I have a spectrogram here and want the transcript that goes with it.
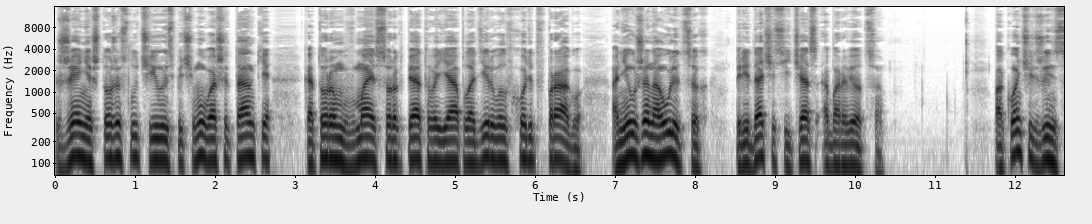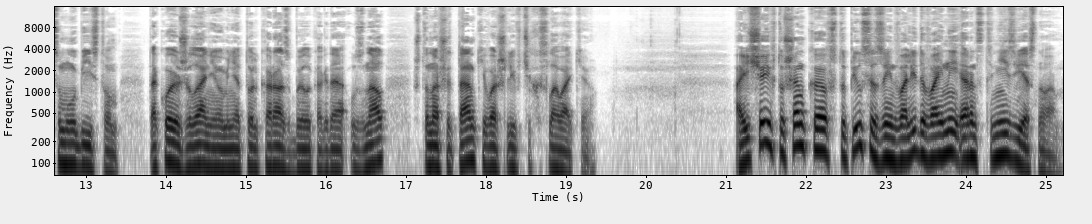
Женя, что же случилось? Почему ваши танки, которым в мае 45-го я аплодировал, входят в Прагу? Они уже на улицах. Передача сейчас оборвется. покончить жизнь самоубийством. Такое желание у меня только раз было, когда узнал, что наши танки вошли в Чехословакию. А еще Евтушенко вступился за инвалида войны Эрнста Неизвестного.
